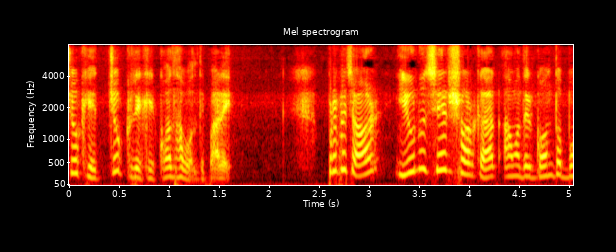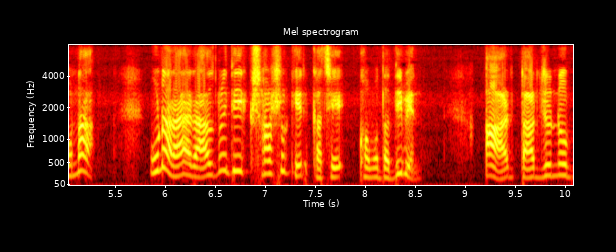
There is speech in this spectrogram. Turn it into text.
চোখে চোখ রেখে কথা বলতে পারে। প্রফেসর ইউনুসের সরকার আমাদের গন্তব্য না ওনারা রাজনৈতিক শাসকের কাছে ক্ষমতা দিবেন আর তার জন্য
